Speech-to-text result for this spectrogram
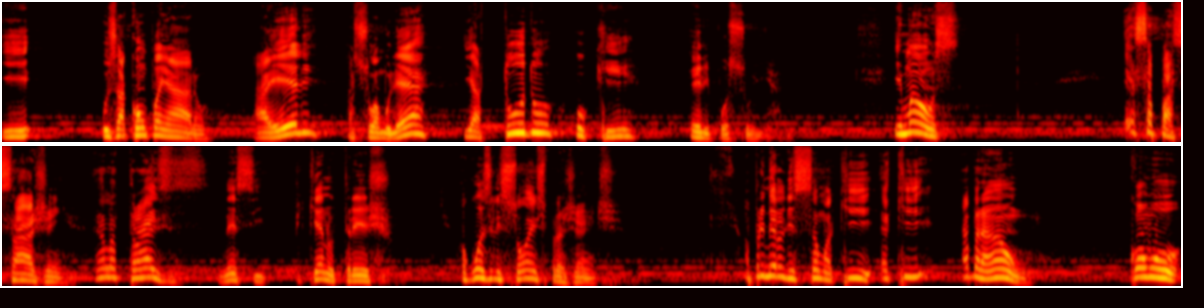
e os acompanharam, a ele, a sua mulher e a tudo o que ele possuía. Irmãos, essa passagem, ela traz nesse pequeno trecho algumas lições para a gente. A primeira lição aqui é que Abraão, como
